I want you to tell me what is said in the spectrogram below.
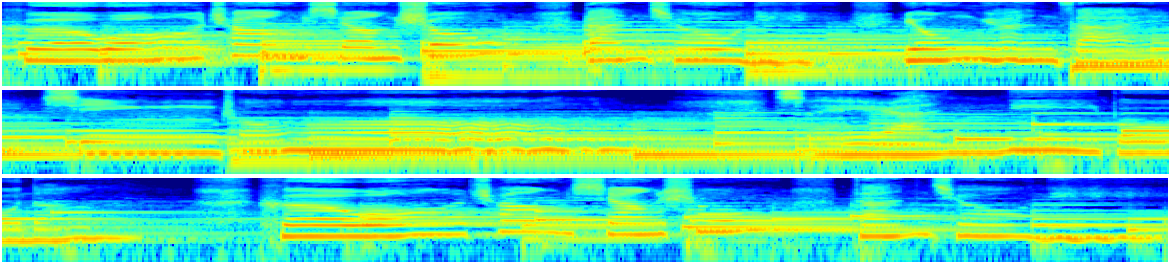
和我长相守，但求你永远在心中。虽然你不能和我。长相守，但求你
